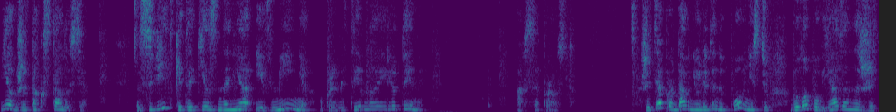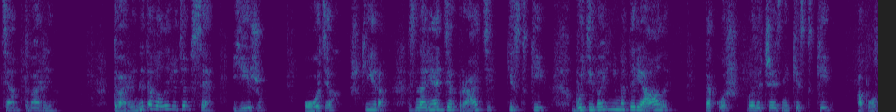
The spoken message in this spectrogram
Як же так сталося? Звідки такі знання і вміння у примітивної людини? А все просто. Життя прадавньої людини повністю було пов'язане з життям тварин. Тварини давали людям все їжу, одяг, шкіра, знаряддя праці, кістки, будівельні матеріали, також величезні кістки або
